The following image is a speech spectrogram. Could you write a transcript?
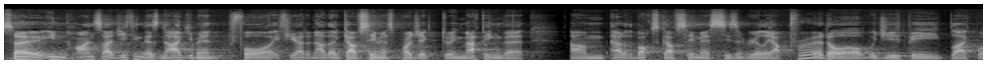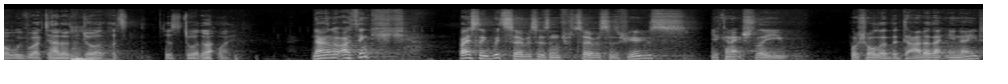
So, in hindsight, do you think there's an argument for if you had another GovCMS project doing mapping that um, out of the box GovCMS isn't really up for it, or would you be like, well, we've worked out how to do it, let's just do it that way? No, look, I think basically with services and services views, you can actually push all of the data that you need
